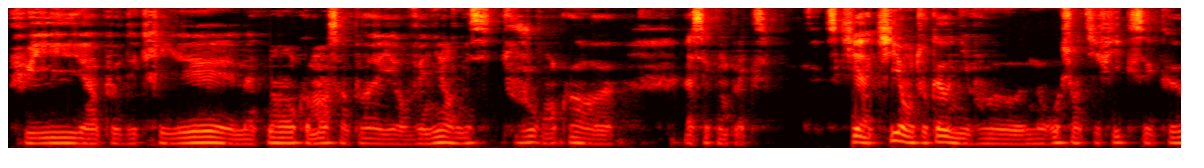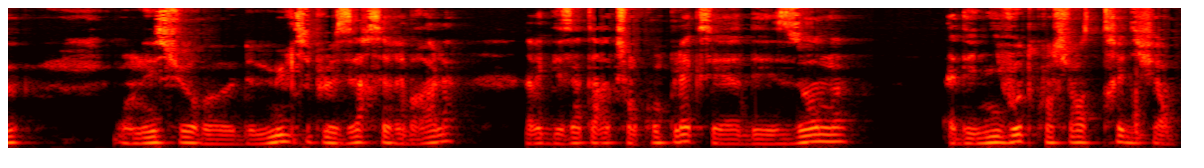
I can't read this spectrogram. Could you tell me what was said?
puis un peu décriée, et maintenant on commence un peu à y revenir, mais c'est toujours encore assez complexe. Ce qui est acquis, en tout cas au niveau neuroscientifique, c'est que on est sur euh, de multiples aires cérébrales avec des interactions complexes et à des zones, à des niveaux de conscience très différents.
